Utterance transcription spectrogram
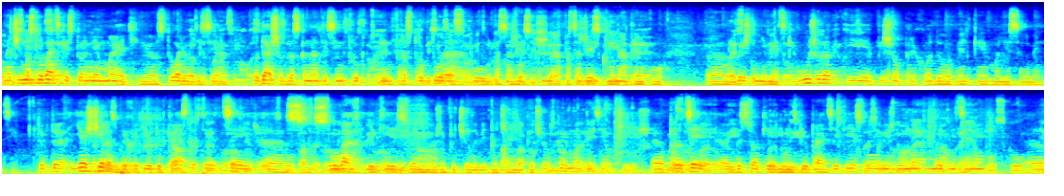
Значить, на словацькій стороні мають е, створюватися подальше створюватися. вдосконалитися інфраструктура у пасажирському на пасажирському напрямку. Е, при німецький Ужгород і пішов переходу Велике Малі Селеменці. Тобто я ще раз би хотів підкреслити цей е, слова, які сьогодні ви вже почули від начальника Чопської митниці, е, про цей е, високий рівень співпраці, який існує між двома митницями. Е,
